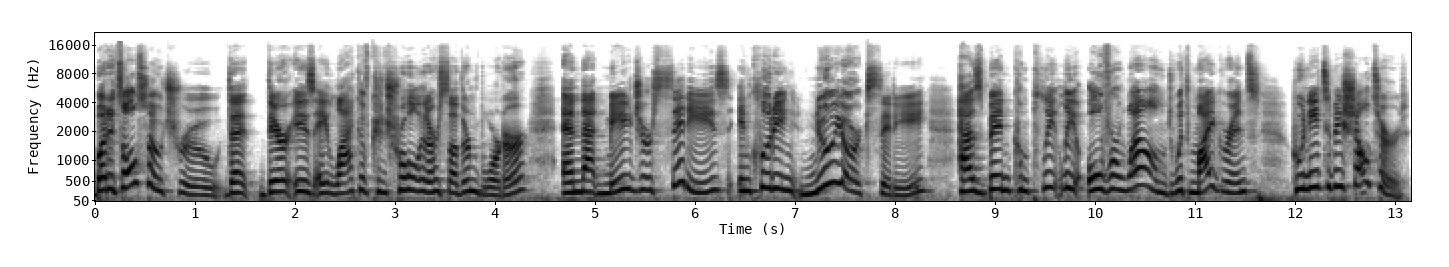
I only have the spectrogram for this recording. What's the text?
But it's also true that there is a lack of control at our southern border, and that major cities, including New York City, has been completely overwhelmed with migrants who need to be sheltered.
